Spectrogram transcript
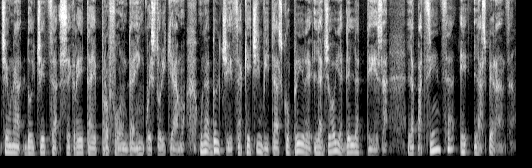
C'è una dolcezza segreta e profonda in questo richiamo, una dolcezza che ci invita a scoprire la gioia dell'attesa, la pazienza e la speranza.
